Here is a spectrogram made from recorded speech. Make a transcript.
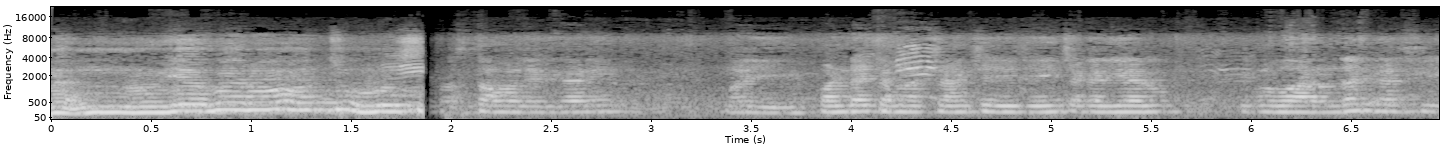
నన్ను ఎవరో చూసి ప్రస్తావన లేదు కానీ మరి శాంక్షన్ చేయించగలిగారు ఇప్పుడు వారందరూ కలిసి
